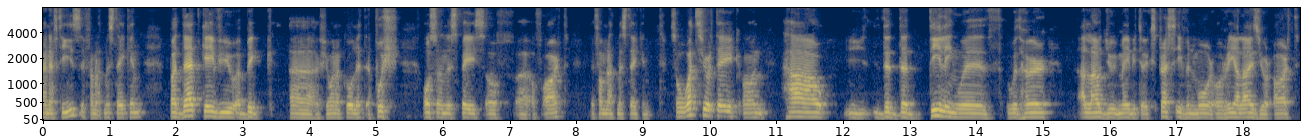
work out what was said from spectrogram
NFTs, if I'm not mistaken. But that gave you a big, uh, if you want to call it, a push also in the space of uh, of art, if I'm not mistaken. So, what's your take on how the the dealing with with her allowed you maybe to express even more or realize your art,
